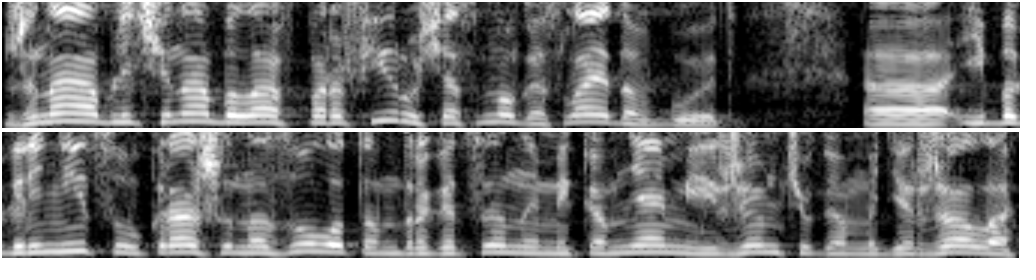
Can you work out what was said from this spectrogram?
Жена облечена была в парфиру, сейчас много слайдов будет. Э, и багряница украшена золотом, драгоценными камнями и жемчугом, и держала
